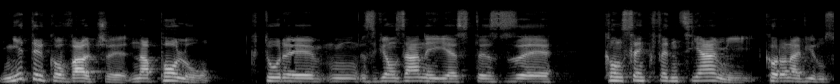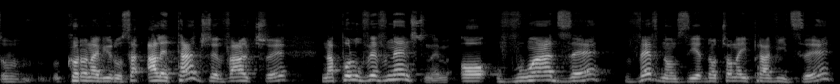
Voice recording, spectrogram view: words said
nie tylko walczy na polu, który mm, związany jest z konsekwencjami koronawirusa, ale także walczy na polu wewnętrznym o władzę wewnątrz Zjednoczonej Prawicy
